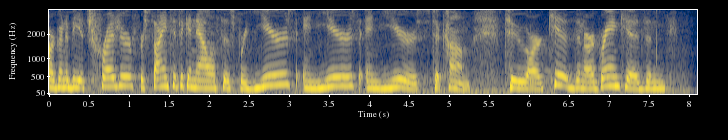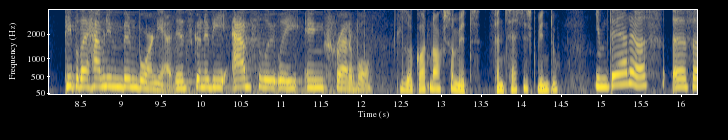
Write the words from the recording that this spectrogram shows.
are going to be a treasure for scientific analysis for years and years and years to come to our kids and our grandkids and people that haven't even been born yet. It's going to be absolutely incredible. Det lyder godt nok som et fantastisk vindue. Jamen det er det også. Altså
